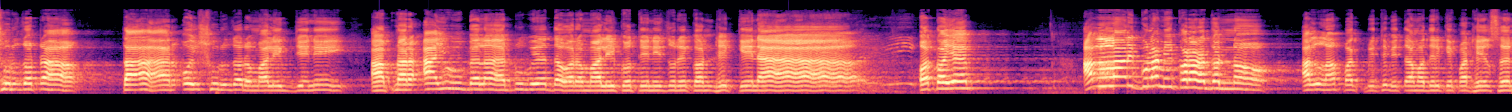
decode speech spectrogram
সূর্যটা, তার ওই সূর্যর মালিক যিনি, আপনার আয়ু বেলা ডুবে দেওয়ার মালিকও তিনি জোরে কণ্ঠে কিনা? অতএব আল্লাহর গুলামি করার জন্য আল্লাহ পাক পৃথিবীতে আমাদেরকে পাঠিয়েছেন।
